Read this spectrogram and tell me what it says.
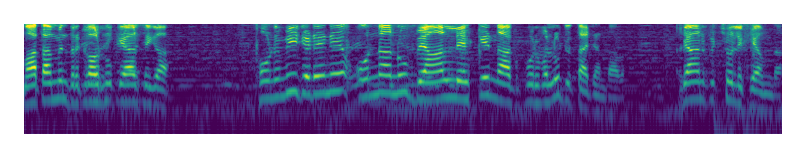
ਮਾਤਾ ਮਹਿੰਦਰ ਕੌਰ ਨੂੰ ਕਿਹਾ ਸੀਗਾ, ਹੁਣ ਵੀ ਜਿਹੜੇ ਨੇ ਉਹਨਾਂ ਨੂੰ ਬਿਆਨ ਲਿਖ ਕੇ ਨਾਗਪੁਰ ਵੱਲੋਂ ਦਿੱਤਾ ਜਾਂਦਾ ਵਾ। ਬਿਆਨ ਪਿੱਛੋਂ ਲਿਖਿਆ ਹੁੰਦਾ।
